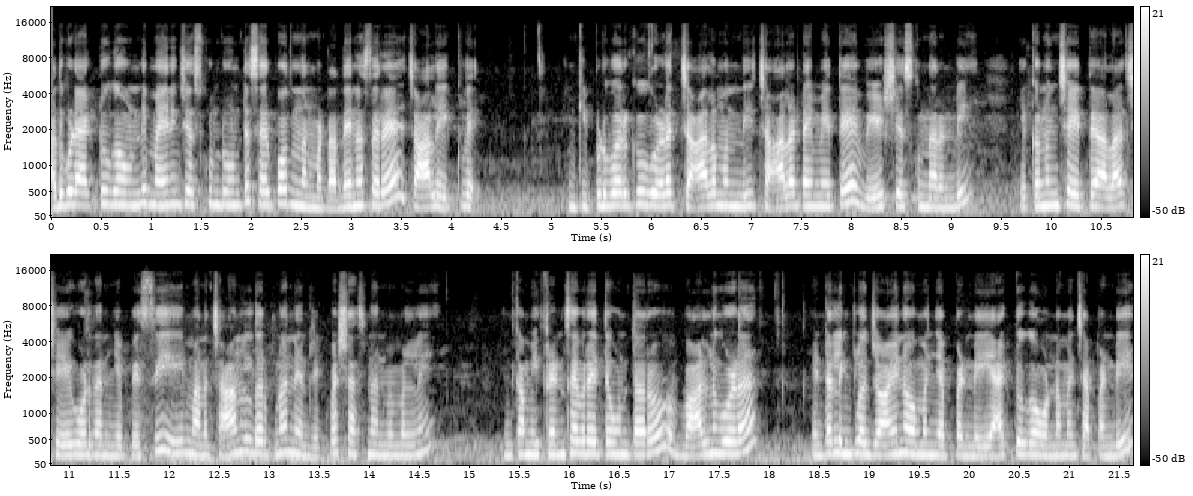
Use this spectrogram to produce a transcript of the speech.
అది కూడా యాక్టివ్గా ఉండి మైనింగ్ చేసుకుంటూ ఉంటే సరిపోతుంది అనమాట అదైనా సరే చాలా ఎక్కువే. ఇంక ఇప్పుడు వరకు కూడా చాలామంది చాలా టైం అయితే వేస్ట్ చేసుకున్నారండి. ఇక నుంచి అయితే అలా చేయకూడదని చెప్పేసి మన ఛానల్ తరపున నేను రిక్వెస్ట్ చేస్తున్నాను మిమ్మల్ని. ఇంకా మీ ఫ్రెండ్స్ ఎవరైతే ఉంటారో వాళ్ళని కూడా ఇంటర్లింక్లో జాయిన్ అవ్వమని చెప్పండి యాక్టివ్గా ఉండమని చెప్పండి.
